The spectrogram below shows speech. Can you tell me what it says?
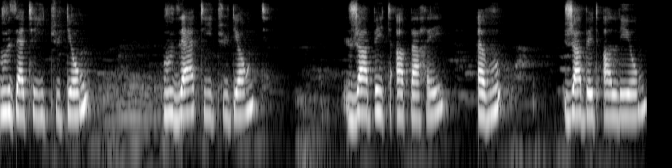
Vous êtes étudiant? Vous êtes étudiante? J'habite à Paris. Et vous? J'habite à Lyon.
